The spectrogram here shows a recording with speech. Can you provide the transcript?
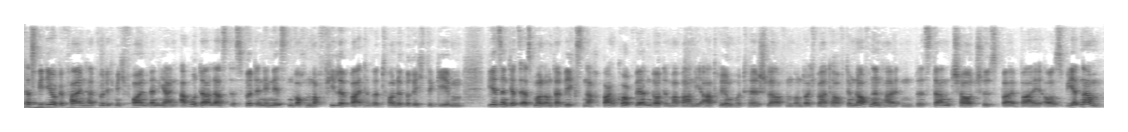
Euch das Video gefallen hat, würde ich mich freuen, wenn ihr ein Abo dalasst. Es wird in den nächsten Wochen noch viele weitere tolle Berichte geben. Wir sind jetzt erstmal unterwegs nach Bangkok, werden dort im Avani Atrium Hotel schlafen und euch weiter auf dem Laufenden halten. Bis dann, ciao, tschüss, bye bye aus Vietnam.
